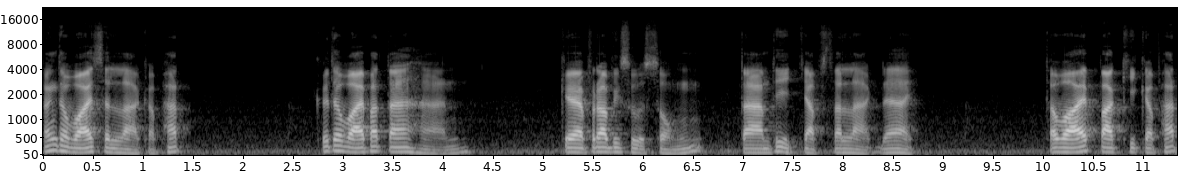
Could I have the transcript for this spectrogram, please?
ทั้งถวายสลากกับพัดคือถวายพัตตาหาร แก่พระภิกษุสงฆ์ตามที่จับสลากได้ ถวายปักขิกพัด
